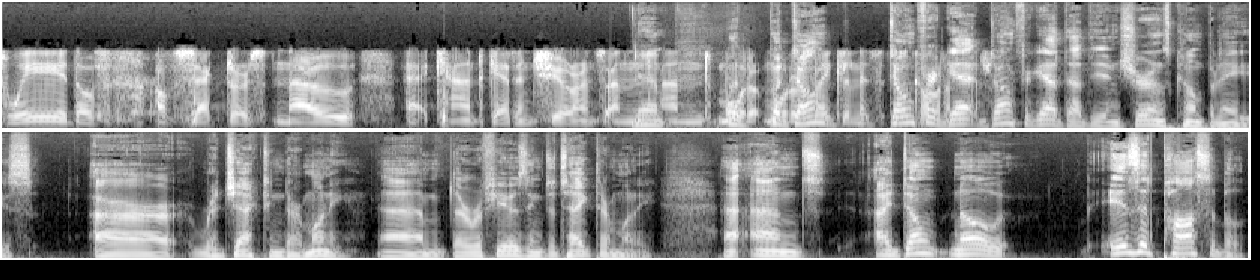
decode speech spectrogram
swathe of, of sectors now uh, can't get insurance, and Yeah. and motor, but, but motorcycling don't, is, is don't forget don't forget that the insurance companies are rejecting their money. Um, they're refusing to take their money, uh, and I don't know. Is it possible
